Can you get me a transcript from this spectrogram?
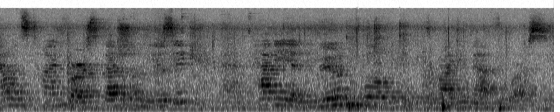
now it's time for our special music, and Patty and Moon will be providing that for us.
